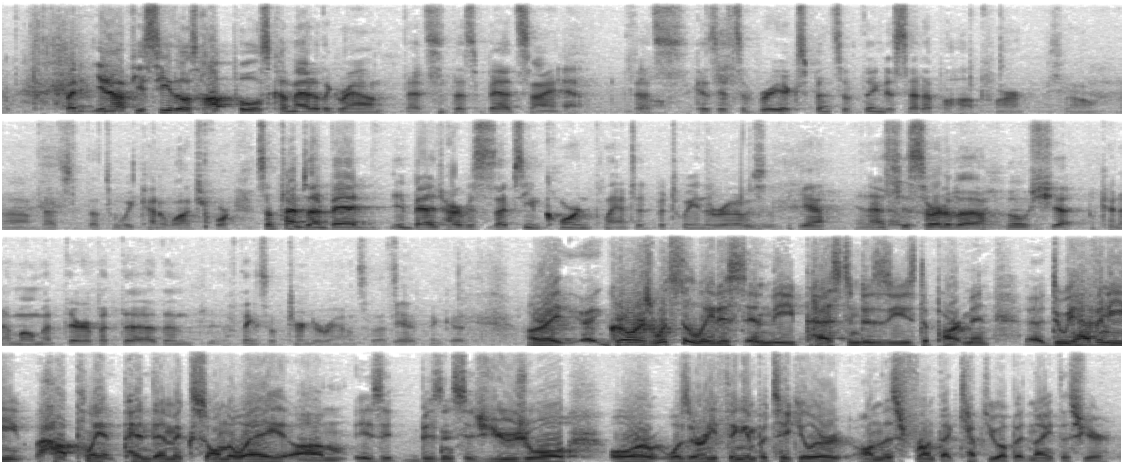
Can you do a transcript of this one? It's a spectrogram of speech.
But you know, if you see those hop poles come out of the ground, that's that's a bad sign. Yeah. That's because it's a very expensive thing to set up a hop farm. So uh, that's that's what we kind of watch for. Sometimes on bad in bad harvests, I've seen corn planted between the rows. Yeah. And that's just sort of a oh shit kind of moment there. But uh, then things have turned around, so that's good, been good. All right, uh, growers, what's the latest in the pest and disease department? Uh, do we have any hop plant pandemics on the way? Um, is it business as usual, or was there anything in particular on this front that kept you up at night this year?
